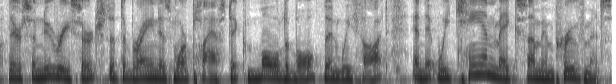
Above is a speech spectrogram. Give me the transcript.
there's some new research that the brain is more plastic, moldable than we thought, and that we can make some improvements.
